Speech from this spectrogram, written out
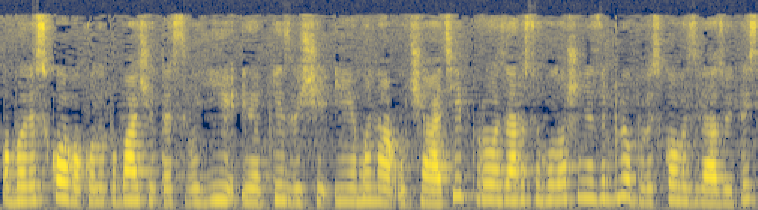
Обов'язково, коли побачите свої е, прізвища і імена у чаті, про зараз оголошення зроблю, обов'язково зв'язуйтесь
